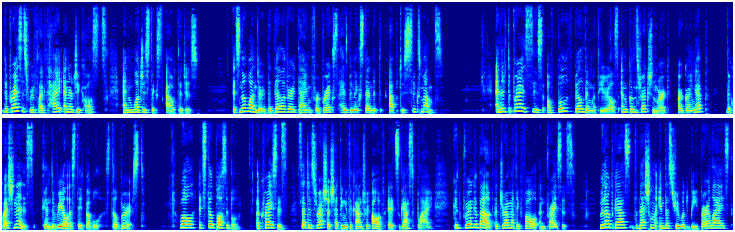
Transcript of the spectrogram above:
The prices reflect high energy costs and logistics outages. It's no wonder that delivery time for bricks has been extended up to six months. And if the prices of both building materials and construction work are going up, the question is can the real estate bubble still burst? Well, it's still possible. A crisis, such as Russia shutting the country off its gas supply, could bring about a dramatic fall in prices. Without gas, the national industry would be paralyzed,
